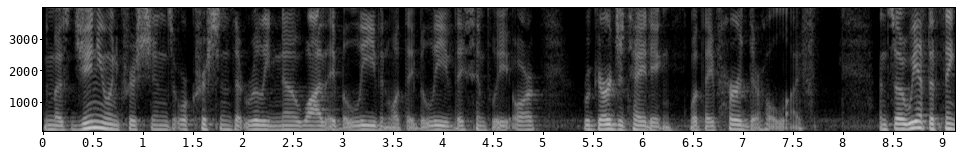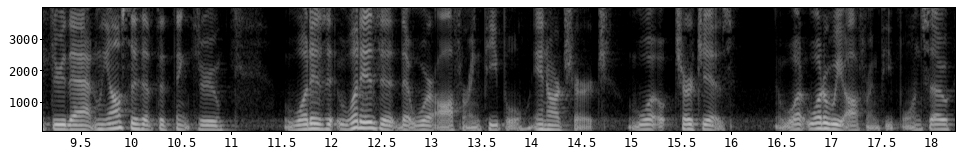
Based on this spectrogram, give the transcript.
the most genuine Christians or Christians that really know why they believe and what they believe. They simply are regurgitating what they've heard their whole life. And so we have to think through that. And we also have to think through what is it, what is it that we're offering people in our church? What church is? What, what are we offering people? And so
